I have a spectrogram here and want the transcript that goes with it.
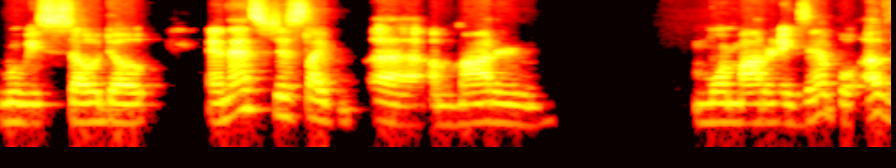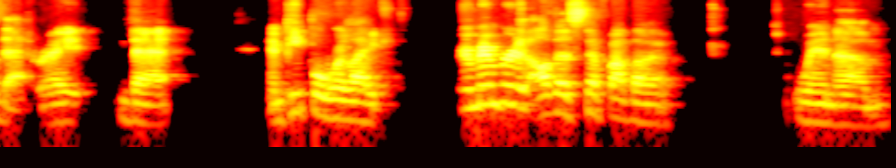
The movie's so dope. And that's just like uh, a modern, more modern example of that, right? That, and people were like, remember all that stuff about the, when, um,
